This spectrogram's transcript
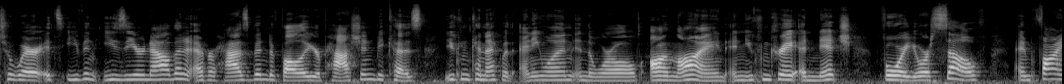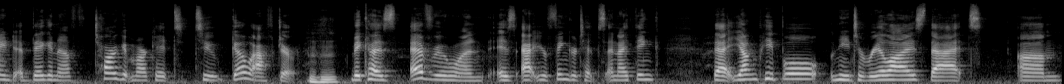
to where it's even easier now than it ever has been to follow your passion because you can connect with anyone in the world online and you can create a niche for yourself and find a big enough target market to go after. Because everyone is at your fingertips. And I think that young people need to realize that um,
